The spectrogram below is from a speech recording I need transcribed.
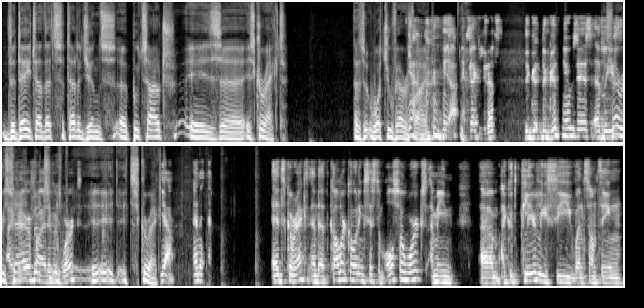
the data that Satelligence uh, puts out is uh, is correct. That's what you verified. Yeah, yeah exactly. That's the good. The good news is at It's least very I verified if it worked. It, it, it's correct. Yeah, and it's correct, and that color coding system also works. I mean, um, I could clearly see when something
